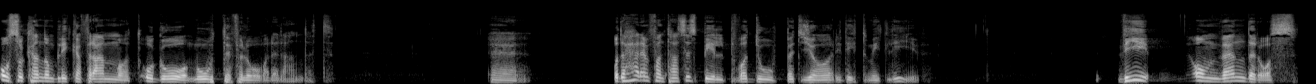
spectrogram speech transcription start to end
Och så kan de blicka framåt och gå mot det förlovade landet. Eh, och Det här är en fantastisk bild på vad dopet gör i ditt och mitt liv. Vi omvänder oss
